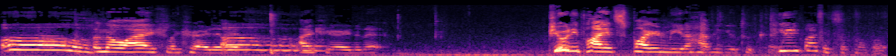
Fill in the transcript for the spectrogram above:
Oh. No, I actually created it. Oh. I created it. PewDiePie inspired me to have a YouTube channel. PewDiePie can suck my butt.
